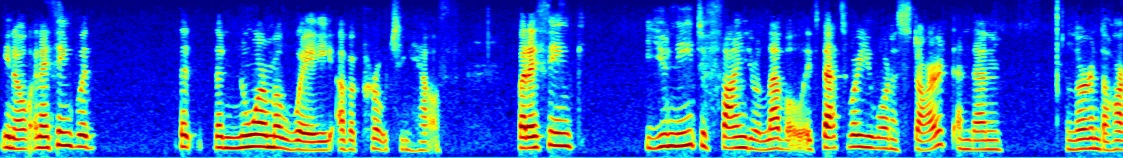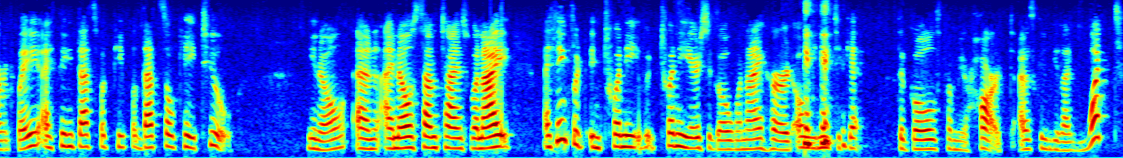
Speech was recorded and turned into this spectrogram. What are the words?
you know, and I think with the the normal way of approaching health. But I think you need to find your level. If that's where you want to start and then learn the hard way, I think that's what people that's okay too you know? And i know sometimes when i i think for in 20 20 years ago when i heard oh you need to get the gold from your heart i was going to be like what?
